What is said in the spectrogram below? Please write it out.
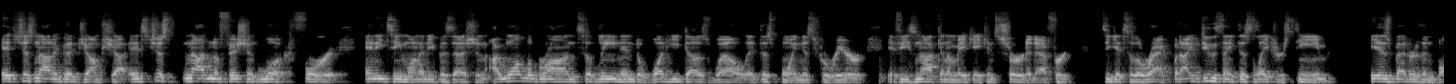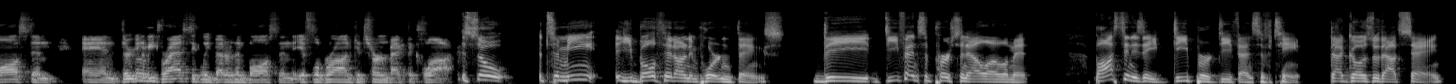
it's just not a good jump shot. It's just not an efficient look for any team on any possession. I want LeBron to lean into what he does well at this point in his career if he's not going to make a concerted effort to get to the rack. But I do think this Lakers team is better than Boston, and they're going to be drastically better than Boston if LeBron can turn back the clock. So to me, you both hit on important things. The defensive personnel element, Boston is a deeper defensive team. That goes without saying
